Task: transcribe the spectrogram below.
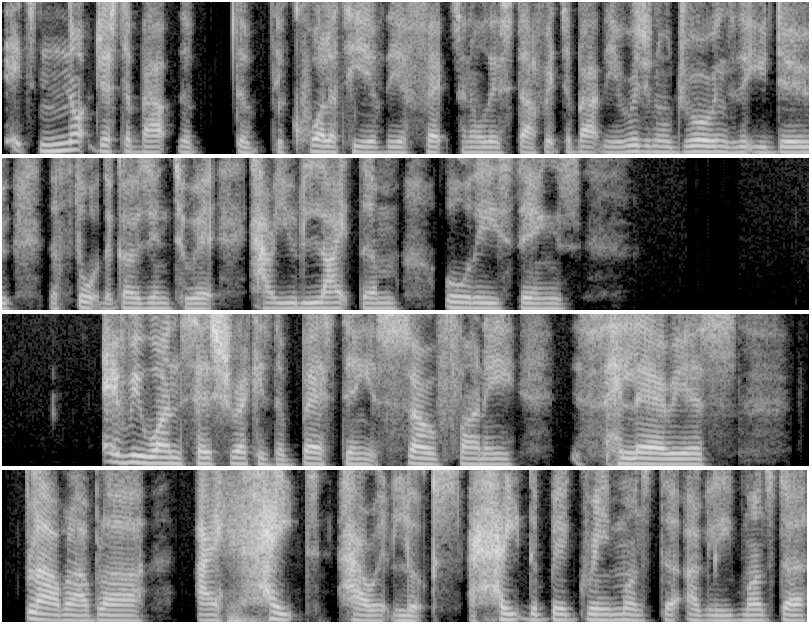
It's not just about the the the quality of the effects and all this stuff. It's about the original drawings that you do, the thought that goes into it, how you light them, all these things. Everyone says Shrek is the best thing. It's so funny. It's hilarious. Blah blah blah. I hate how it looks. I hate the big green monster, ugly monster.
